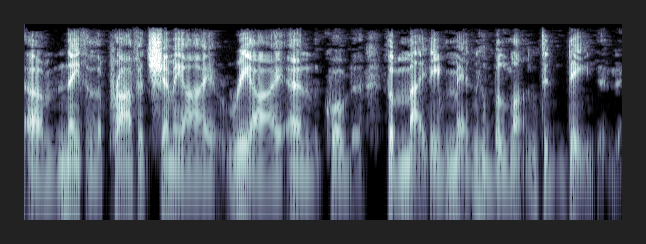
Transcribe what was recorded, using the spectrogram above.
um, Nathan the prophet, Shimei, Rei, and, quote, the mighty men who belong to David.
